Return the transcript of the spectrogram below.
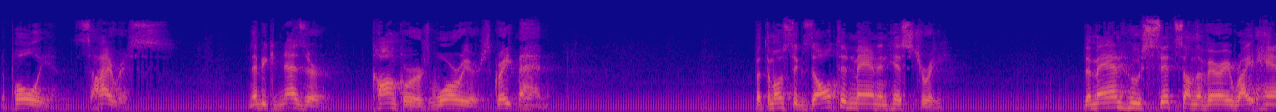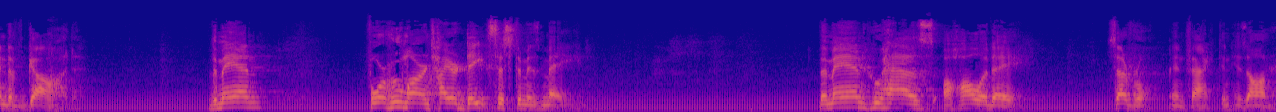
Napoleon, Cyrus, Nebuchadnezzar, conquerors, warriors, great men. But the most exalted man in history, the man who sits on the very right hand of God, the man for whom our entire date system is made, the man who has a holiday, several, in fact, in his honor,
